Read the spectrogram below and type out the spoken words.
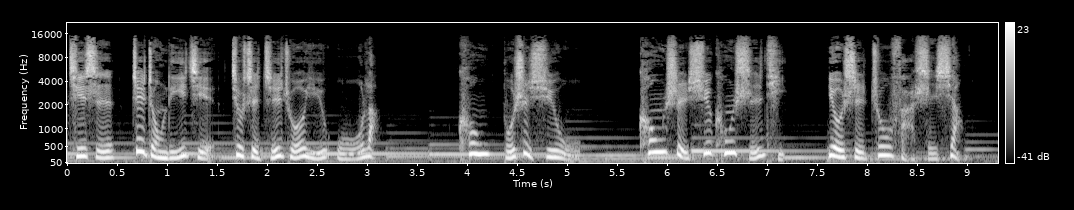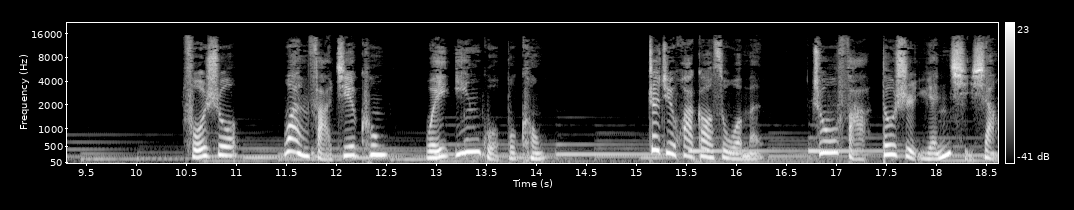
其实，这种理解就是执着于无了。空不是虚无，空是虚空实体，又是诸法实相。佛说：“万法皆空，唯因果不空。”这句话告诉我们，诸法都是缘起相，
